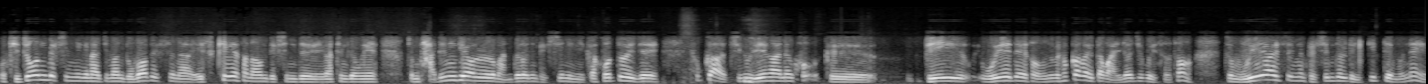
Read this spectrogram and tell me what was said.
뭐 기존 백신이긴 하지만 노바백스나 SK에서 나온 백신들 같은 경우에 좀 다른 계열로 만들어진 백신이니까 그것도 이제 효과 지금 유행하는 그 BA5에 대해서 어느 정도 효과가 있다고 알려지고 있어서 좀 우회할 수 있는 백신들도 있기 때문에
